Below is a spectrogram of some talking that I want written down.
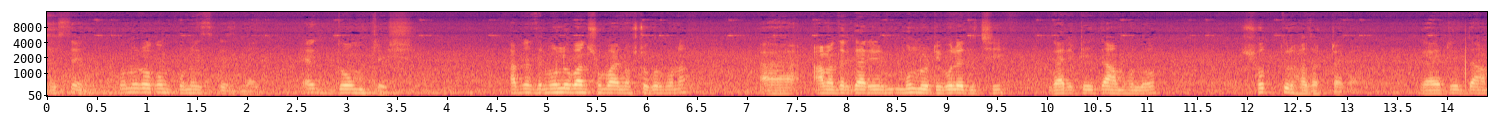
বুঝছেন? কোনো রকম কোনো স্কেচ নাই। একদম ফ্রেশ আপনাদের মূল্যবান সময় নষ্ট করব না। আমাদের গাড়ির মূল্যটি বলে দিচ্ছি। গাড়িটির দাম হলো সত্তর হাজার টাকা। গাড়িটির দাম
